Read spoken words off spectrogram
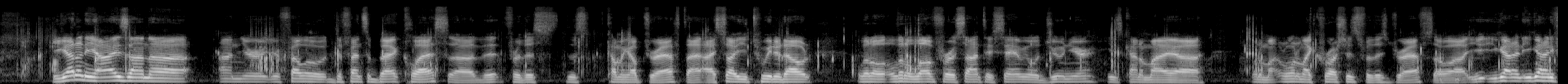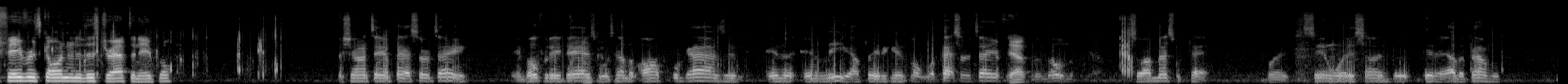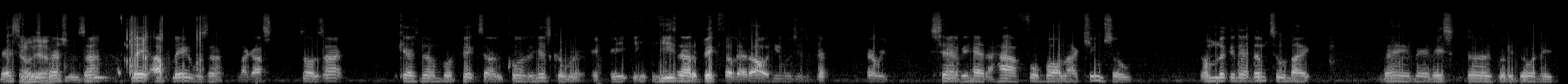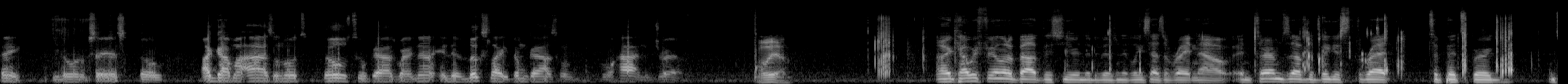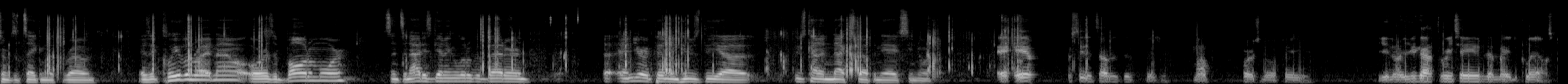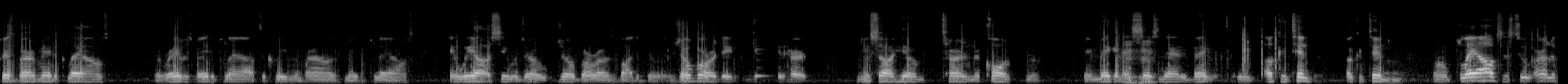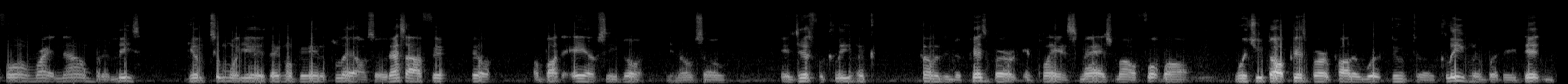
you got any eyes on uh, on your your fellow defensive back class uh, for this this coming up draft? I, I saw you tweeted out a little a little love for Asante Samuel Jr. He's kind of my uh, one of my one of my crushes for this draft. So uh, you, you got any you got any favorites going into this draft in April? Asante and Pat Surtain, and both of their dads was hell hella awful guys in in the, in the league. I played against well, Pat Surtain from Yep. Loyola, so I messed with Pat. But seeing what his son did, did at Alabama, that's Oh, something yeah. special. Zant, I played I played with Zant. Like I saw Zant catch nothing but picks out of the course of his career. He- he- he's not a big fella at all. He was just very, very savvy, had a high football IQ. So I'm looking at them two like, dang man, they sons really doing their thing. You know what I'm saying? So I got my eyes on those those two guys right now, and it looks like them guys gonna go high in the draft. Oh yeah. All right, how we feeling about this year in the division, at least as of right now, in terms of the biggest threat to Pittsburgh, in terms of taking the throne? Is it Cleveland right now, or is it Baltimore? Cincinnati's getting a little bit better. And, uh, in your opinion, who's the uh, who's kind of next up in the AFC North? And AFC the toughest division, my personal opinion. You know, you got three teams that made the playoffs. Pittsburgh made the playoffs. The Ravens made the playoffs. The Cleveland Browns made the playoffs. And we all see what Joe Joe Burrow is about to do. If Joe Burrow didn't get hurt, you saw him turning the corner and making that Mhm. Cincinnati Bengals team a contender. A contender. Um, playoffs is too early for them right now, but at least give them two more years, they're gonna be in the playoffs. So that's how I feel, feel about the AFC North. You know, so it's just for Cleveland coming into Pittsburgh and playing smash mouth football, which you thought Pittsburgh probably would do to Cleveland, but they didn't.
